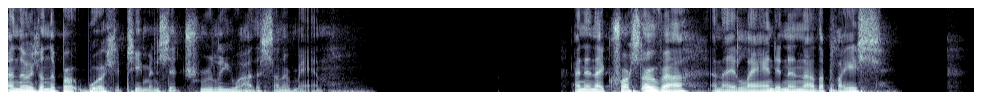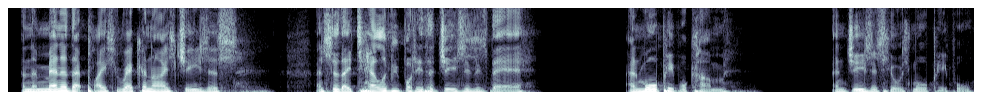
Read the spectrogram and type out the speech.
And those on the boat worshipped him and said, Truly you are the Son of Man. And then they crossed over and they land in another place. And the men of that place recognize Jesus. And so they tell everybody that Jesus is there. And more people come. And Jesus heals more people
